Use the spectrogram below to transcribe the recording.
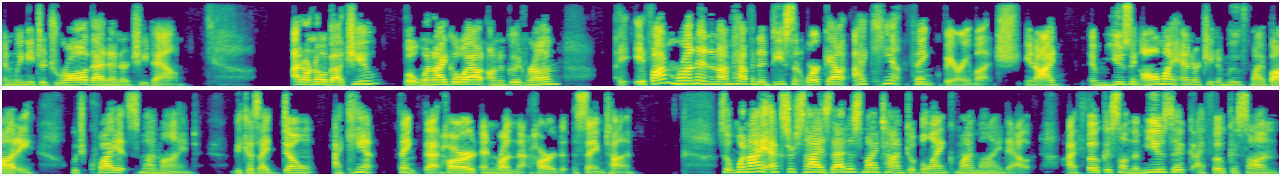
and we need to draw that energy down. I don't know about you but when i go out on a good run if i'm running and i'm having a decent workout i can't think very much. You know i am using all my energy to move my body which quiets my mind because i don't i can't think that hard and run that hard at the same time. So when i exercise that is my time to blank my mind out. I focus on the music i focus on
